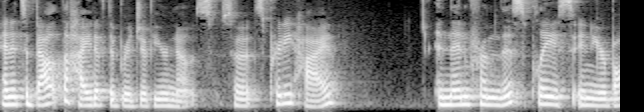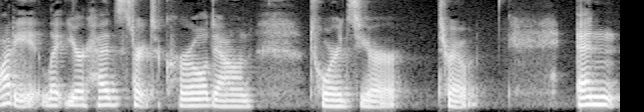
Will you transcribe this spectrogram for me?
And it's about the height of the bridge of your nose. So it's pretty high. And then from this place in your body, let your head start to curl down towards your throat. And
